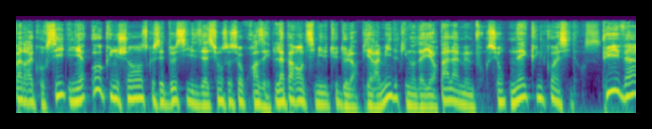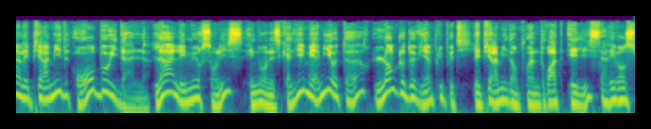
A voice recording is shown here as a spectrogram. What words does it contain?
pas de raccourci, il n'y a aucune chance que ces deux civilisations se soient croisées. L'apparente similitude de leurs pyramides, qui n'ont d'ailleurs pas la même fonction, n'est qu'une coïncidence. Puis vinrent les pyramides rhomboïdales. Là, les murs sont lisses et non en escalier, mais à mi-hauteur, l'angle devient plus petit. Les pyramides en pointe droite et lisse arrivent ensuite.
